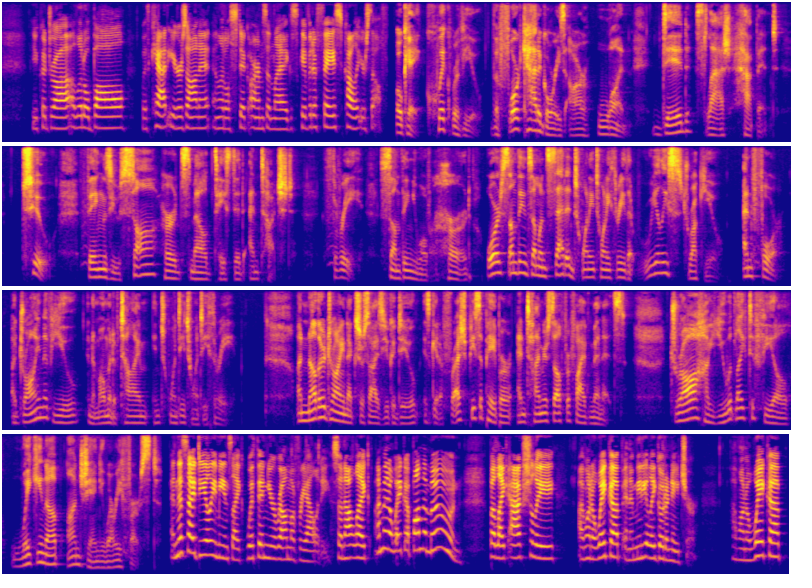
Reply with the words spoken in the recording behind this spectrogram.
you could draw a little ball with cat ears on it and little stick arms and legs. Give it a face, call it yourself. Okay, quick review. The four categories are one, did slash happened. Two, things you saw, heard, smelled, tasted, and touched. Three, something you overheard, or something someone said in 2023 that really struck you. And four, a drawing of you in a moment of time in 2023. Another drawing exercise you could do is get a fresh piece of paper and time yourself for five minutes. Draw how you would like to feel waking up on January 1st. And this ideally means like within your realm of reality. So, not like, I'm going to wake up on the moon, but like actually, I want to wake up and immediately go to nature. I want to wake up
